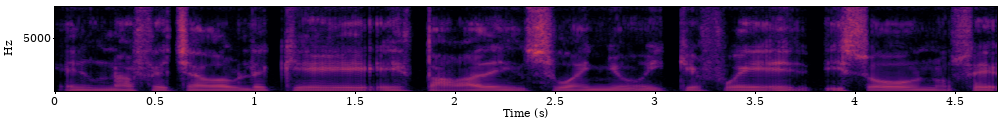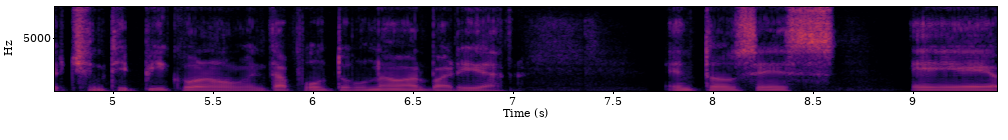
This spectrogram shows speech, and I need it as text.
en una fecha doble que estaba de ensueño y que fue, hizo, no sé, ochenta y pico, 90 puntos, una barbaridad. Entonces, eh,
